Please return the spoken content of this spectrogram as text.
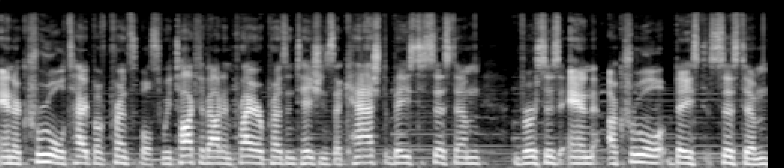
an accrual type of principle. So we talked about in prior presentations a cash-based system versus an accrual-based system.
